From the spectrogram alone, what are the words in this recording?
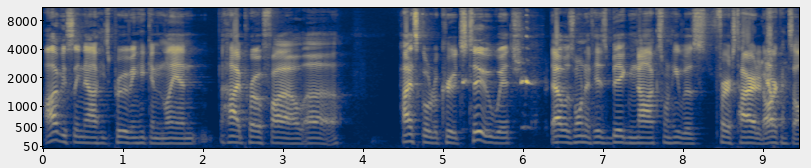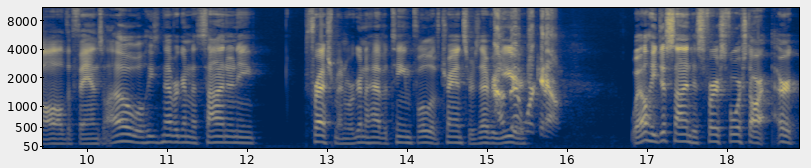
obviously now he's proving he can land high-profile uh, high school recruits too, which that was one of his big knocks when he was first hired at Arkansas. All the fans, oh well, he's never going to sign any freshmen. We're going to have a team full of transfers every year. How's year. that working out? Well, he just signed his first four-star, or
